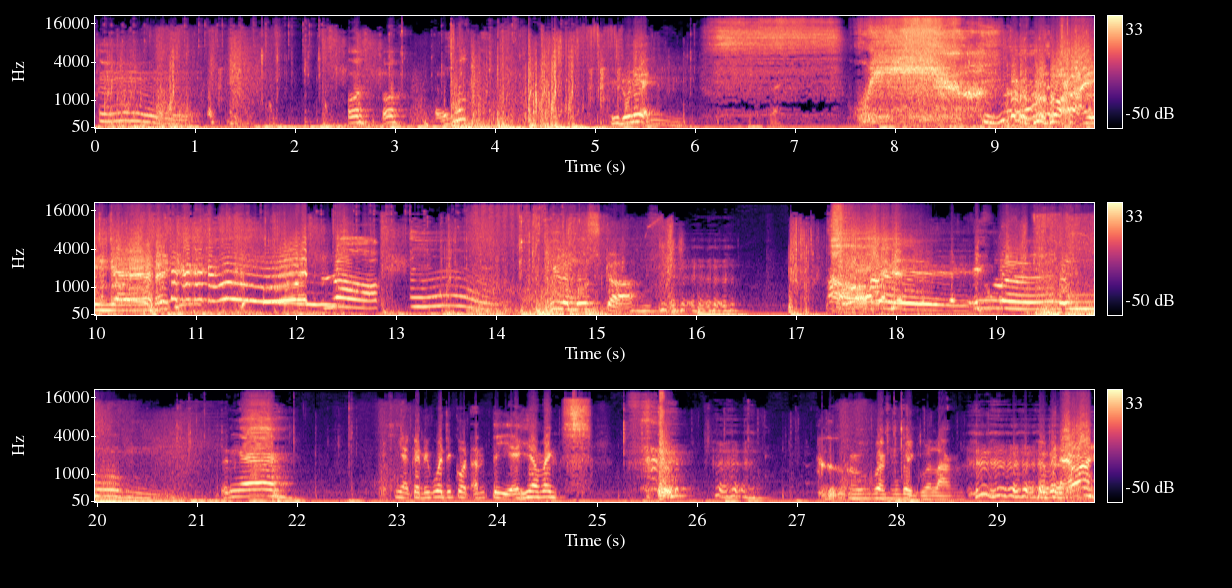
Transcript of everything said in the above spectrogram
อืมโอ้โอ้โอ้โหพี่ดูนี่ไอ้เงี้ยหลอกวิลมูสกาโอ้ยอิวเลยตู เป็นไง เฮียก็นึกว่าจะกดอันตีไอ้เฮียแม่งแม่งเบ่งพลังเดินไปไหนวะ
